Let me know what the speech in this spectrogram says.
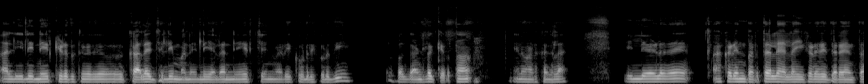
ಅಲ್ಲಿ ಇಲ್ಲಿ ನೀರು ಕಿಡಿದು ಕಿಡಿದು ಕಾಲೇಜಲ್ಲಿ ಮನೇಲಿ ಎಲ್ಲ ನೀರು ಚೇಂಜ್ ಮಾಡಿ ಕುಡ್ದು ಕುಡ್ದು ಸ್ವಲ್ಪ ಗಂಟ್ಲು ಕೆರ್ತ ಏನು ಮಾಡೋಕ್ಕಾಗಲ್ಲ. ಇಲ್ಲಿ ಹೇಳಿದೆ ಆ ಕಡೆಯಿಂದ ಬರ್ತಾಯಿಲ್ಲ ಎಲ್ಲ ಈ ಕಡೆ ಇದ್ದಾರೆ ಅಂತ.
